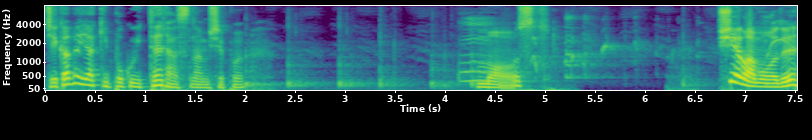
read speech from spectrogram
Ciekawe, jaki pokój teraz nam się po... Most. Siema, młody.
